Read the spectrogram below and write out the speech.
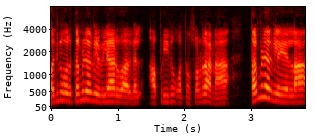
பதினோரு தமிழர்கள் விளையாடுவார்கள் அப்படின்னு ஒருத்தன் சொல்கிறான்னா தமிழர்களை எல்லாம்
